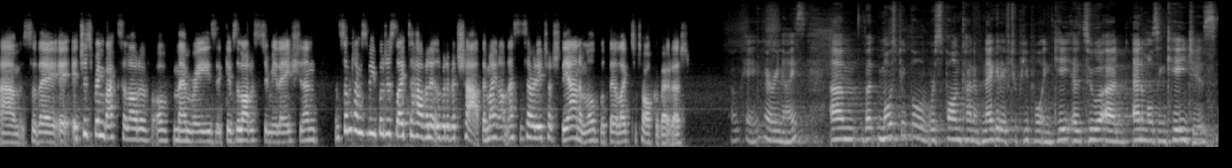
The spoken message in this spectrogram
Um, so they it, it, just brings back a lot of, of memories. It gives a lot of stimulation. And sometimes people just like to have a little bit of a chat. They might not necessarily touch the animal, but they like to talk about it. Okay, very nice. Um, but most people respond kind of negative to people in uh, to uh, animals in cages.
